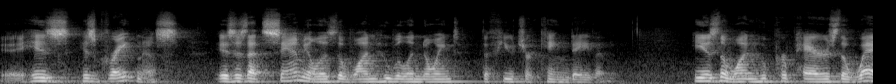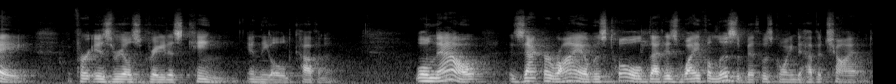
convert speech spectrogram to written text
his, his greatness, is, is that Samuel is the one who will anoint the future King David. He is the one who prepares the way for Israel's greatest king in the Old Covenant. Well, now, Zechariah was told that his wife Elizabeth was going to have a child.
